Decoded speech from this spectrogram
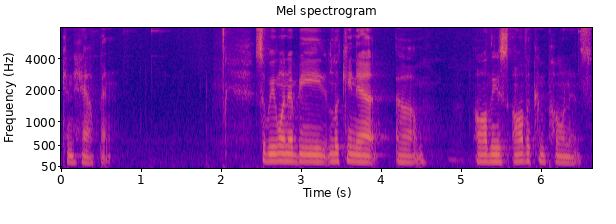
can happen. So we want to be looking at um, all these, all the components.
